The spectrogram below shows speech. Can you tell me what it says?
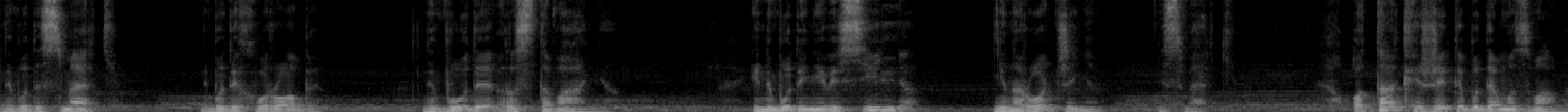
Не буде смерті, не буде хвороби, не буде розставання. І не буде ні весілля, ні народження, ні смерті. Отак і жити будемо з вами,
